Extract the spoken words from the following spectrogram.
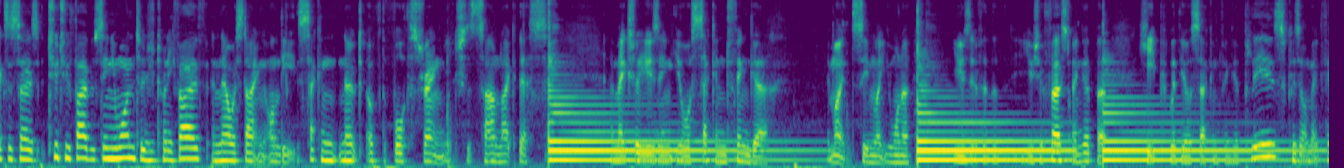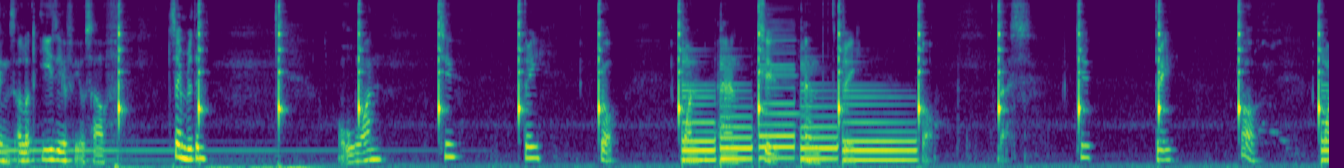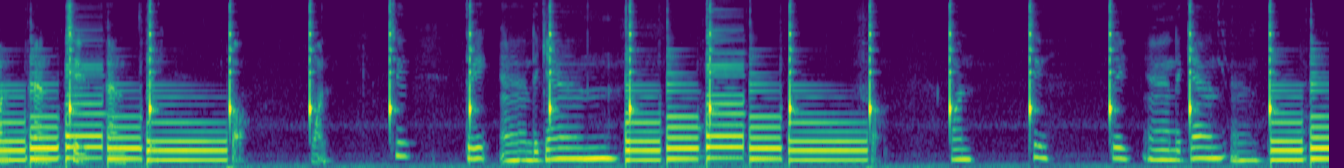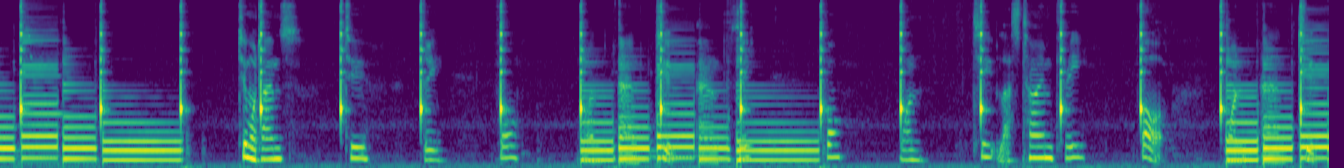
exercise 225 of senior 1, 225, and now we're starting on the second note of the fourth string, which should sound like this. And make sure you're using your second finger. It might seem like you want to use it for the use your first finger, but keep with your second finger, please, because it'll make things a lot easier for yourself. Same rhythm. One, two, three, four. One and three, four. One and two and three, four. One, two, three, and again. Four. One, two, three, and again. And two more times. Two, three, four. One and two and three, four. Two. Last time. Three, four. One and two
